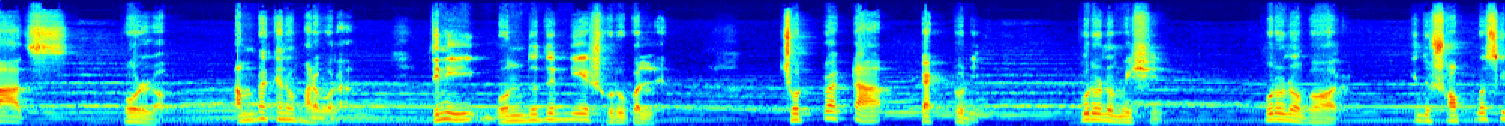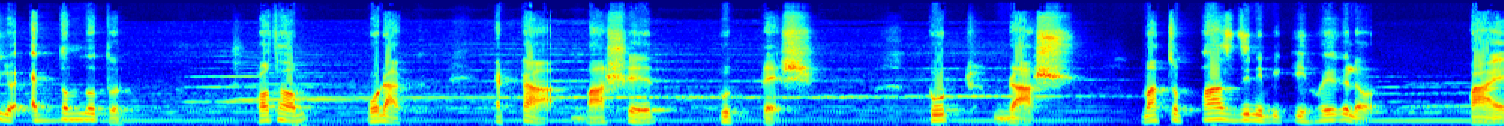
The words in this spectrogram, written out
বাজ পড়ল, আমরা কেন পারব না? তিনি বন্ধুদের নিয়ে শুরু করলেন, ছোট্ট একটা ফ্যাক্টরি, পুরনো মেশিন, পুরনো ঘর, কিন্তু স্বপ্ন ছিল একদম নতুন। প্রথম প্রোডাক্ট একটা বাঁশের টুথব্রাশ। টুথ ব্রাশ মাত্র পাঁচ দিনে বিক্রি হয়ে গেল প্রায়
